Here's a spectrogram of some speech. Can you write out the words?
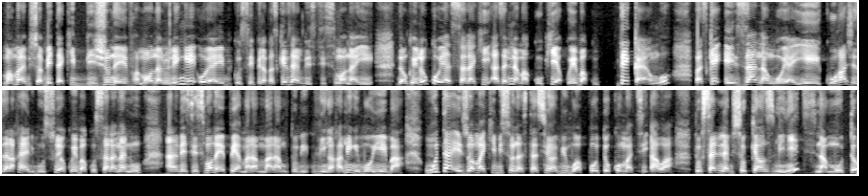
mama na biso abetaki bijou na ye vraiment na lolenge oyo ayebi kosepela parce que eza investissement na ye. Donc eloko oyo asalaki azali na makoki ya koyeba teka yango parce que eza nango ya ye. Courage ezalaka ya liboso ya koyeba kosala nanu. Investissement na ye mpe ya malamu malamu. Tolingaka mingi boyeba. Wuta ezwamaki biso na station ya bibwa po awa. Tosali na biso 15 minutes na moto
